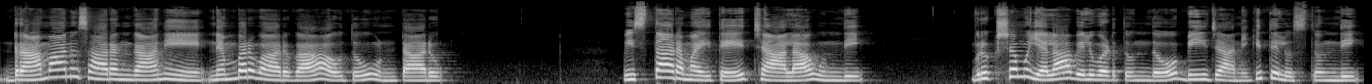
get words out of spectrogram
డ్రామానుసారంగానే నెంబర్ వారుగా అవుతూ ఉంటారు. విస్తారమైతే చాలా ఉంది. వృక్షము ఎలా వెలువడుతుందో బీజానికి తెలుస్తుంది.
